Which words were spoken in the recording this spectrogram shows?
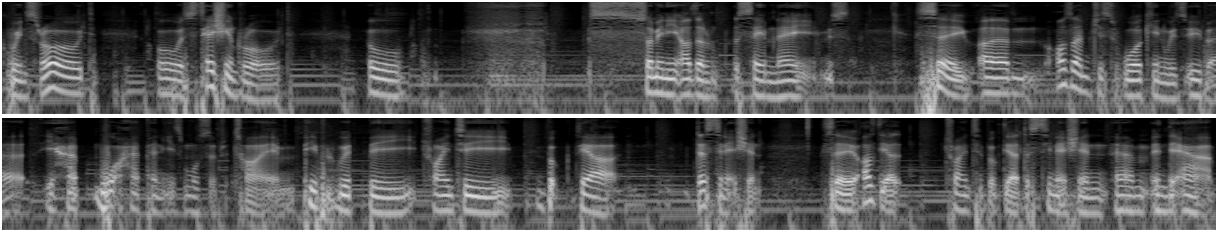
Queen's Road, or Station Road, or so many other the same names so, um, as I'm just working with Uber, ha- what happened is most of the time people would be trying to book their destination. So, as they are trying to book their destination um, in the app,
